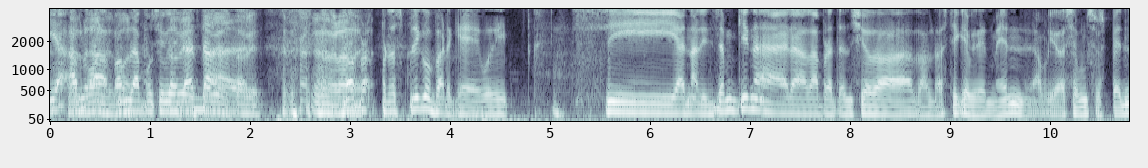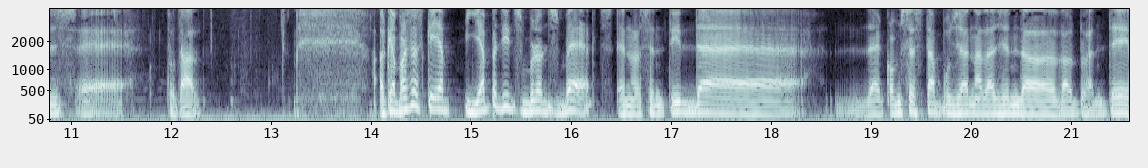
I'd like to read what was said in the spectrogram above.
i amb, la, amb la possibilitat Està bé, està de... bé, està bé. No, però, però explico per què. Vull dir, si analitzem quina era la pretensió de, del Nàstic, evidentment hauria de ser un suspens eh, total. El que passa és que hi ha, hi ha petits brots verds en el sentit de, de com s'està pujant a la gent de, del planter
